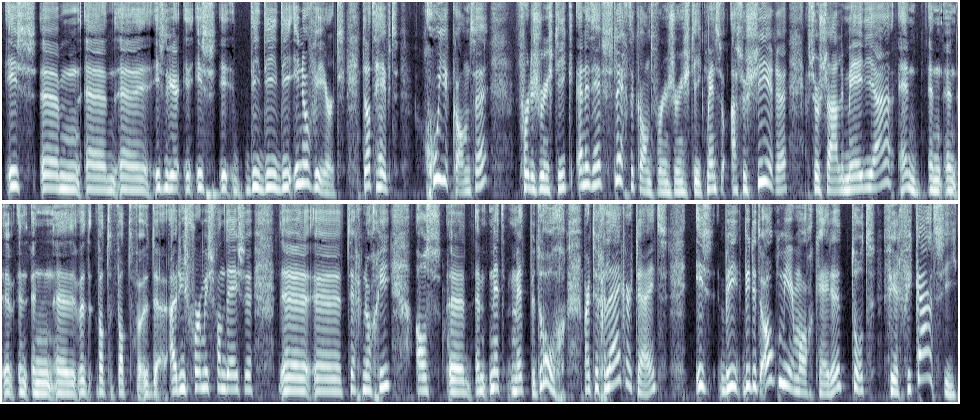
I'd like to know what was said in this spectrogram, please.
is, um, uh, is weer. Is, die, die, die innoveert. Dat heeft goede kanten voor de journalistiek en het heeft slechte kanten voor de journalistiek. Mensen associëren sociale media en, en, en, en, en wat, wat de uitingsvorm is van deze uh, uh, technologie als uh, met, met bedrog. Maar tegelijkertijd is, biedt het ook meer mogelijkheden tot verificatie.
